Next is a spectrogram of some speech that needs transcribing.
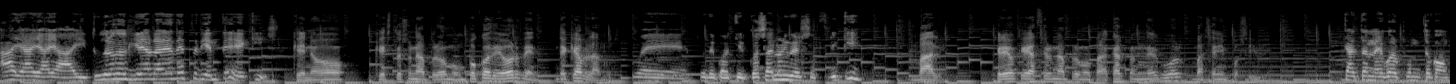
Ay, ay, ay, ay. Tú de lo que quieres hablar es de Expediente X. Que no, que esto es una promo, un poco de orden. ¿De qué hablamos? Pues, pues de cualquier cosa del universo friki. Vale. Creo que hacer una promo para Cartoon Network va a ser imposible. cartoonnetwork.com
